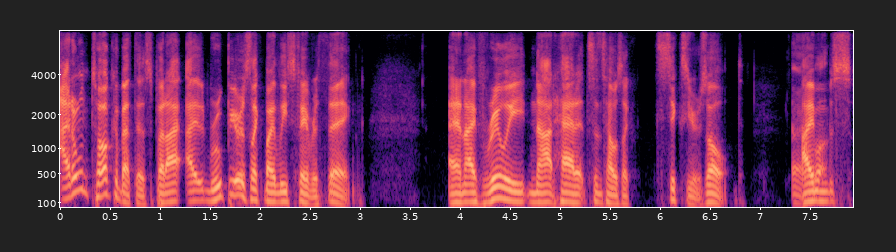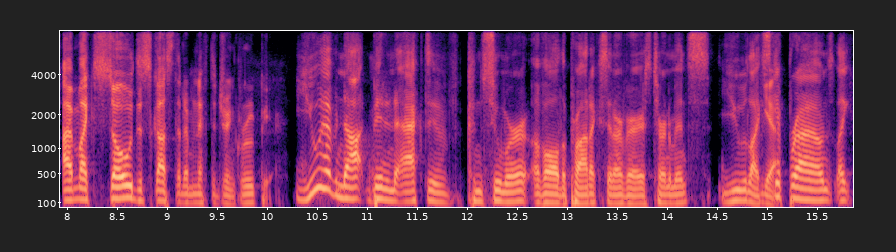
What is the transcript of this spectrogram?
I don't talk about this, but I, I root beer is like my least favorite thing, and I've really not had it since I was like six years old. Right, I'm well, I'm like so disgusted. I'm gonna have to drink root beer. you have not been an active consumer of all the products in our various tournaments. You like Yeah. skip rounds, like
